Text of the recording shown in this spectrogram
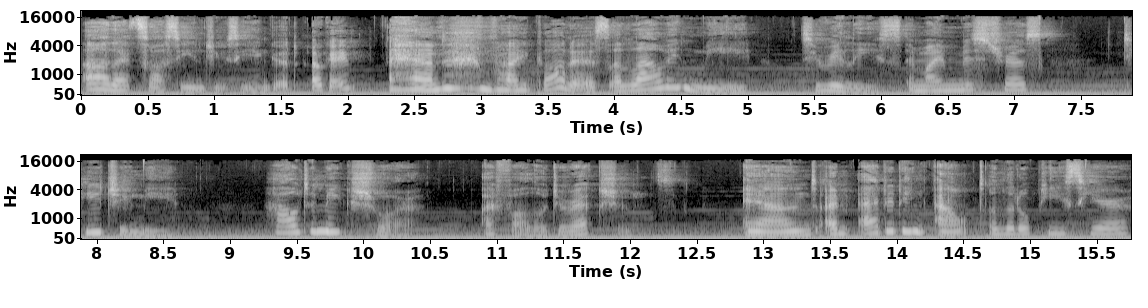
oh, that's saucy and juicy and good. Okay. And my goddess allowing me to release, and my mistress teaching me how to make sure I follow directions. And I'm editing out a little piece here.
